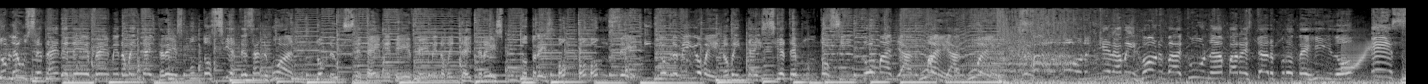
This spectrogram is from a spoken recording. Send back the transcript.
WZNTFM 93.7 San Juan, WZNTFM 93.3 Ponce y WB 97.5 Mayagüez. Porque la mejor vacuna para estar protegido es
